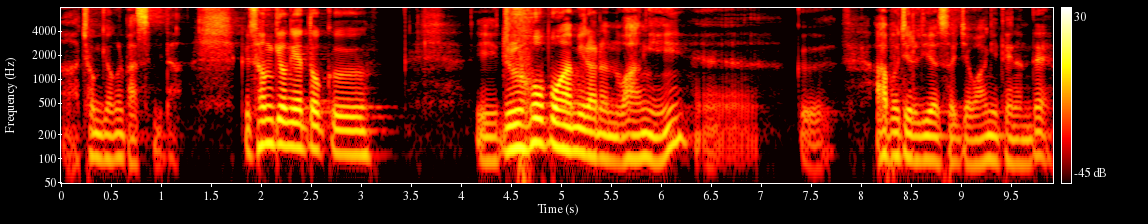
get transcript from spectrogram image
아, 존경을 받습니다. 그 성경에도 그 르호보암이라는 왕이 그 아버지를 이어서 이제 왕이 되는데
